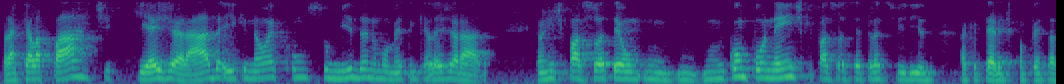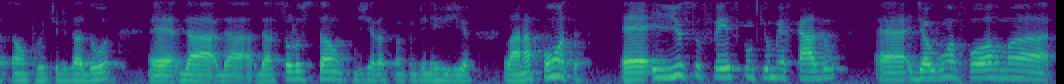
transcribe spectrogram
Para aquela parte que é gerada e que não é consumida no momento em que ela é gerada. Então a gente passou a ter um, um, um componente que passou a ser transferido a critério de compensação para o utilizador é, da, da, da, solução de geração de energia lá na ponta, é, e isso fez com que o mercado, é, de alguma forma,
